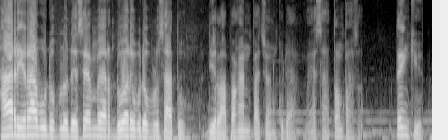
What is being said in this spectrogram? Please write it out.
hari Rabu 20 Desember 2021 di lapangan pacuan kuda Mesa Tompaso. Thank you.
